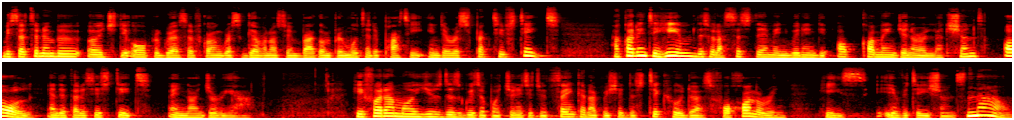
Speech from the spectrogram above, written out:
Mr. Tinubu urged the All Progressive Congress governors to embark on promoting the party in their respective states. According to him, this will assist them in winning the upcoming general elections, all in the 36 states in Nigeria. He furthermore used this great opportunity to thank and appreciate the stakeholders for honoring his invitations. Now,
